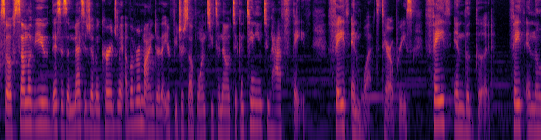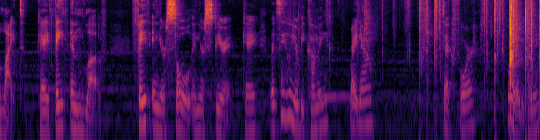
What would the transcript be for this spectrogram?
So if some of you, this is a message of encouragement, of a reminder that your future self wants you to know to continue to have faith. Faith in what, Tarot Priest? Faith in the good, faith in the light, okay? Faith in love, faith in your soul, in your spirit, okay? Let's see who you're becoming right now. Deck four, who are they becoming?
